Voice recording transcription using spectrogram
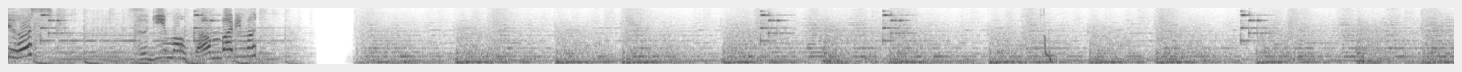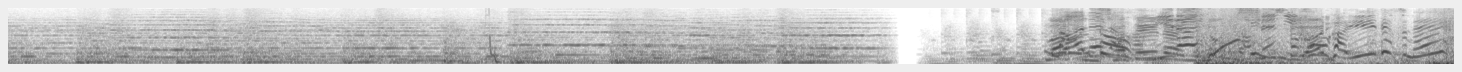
よし。次も頑張りま我の射程内にロック真理ありがいいですね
